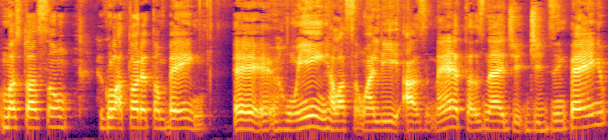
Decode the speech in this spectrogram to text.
uma situação regulatória também é, ruim em relação ali às metas, né, de, de desempenho.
